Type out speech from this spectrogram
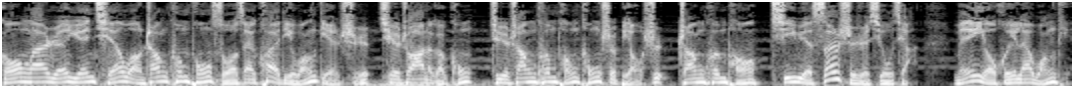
公安人员前往张坤鹏所在快递网点时，却抓了个空。据张坤鹏同事表示，张坤鹏七月三十日休假，没有回来网点。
